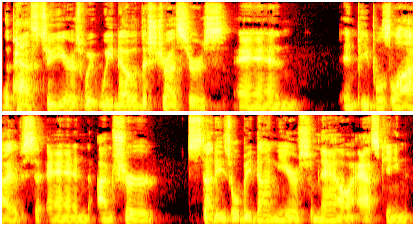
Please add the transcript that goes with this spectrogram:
the past two years we, we know the stressors and in people's lives, and I'm sure studies will be done years from now asking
